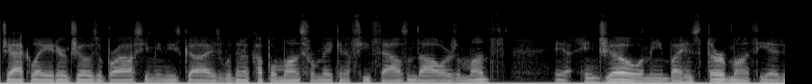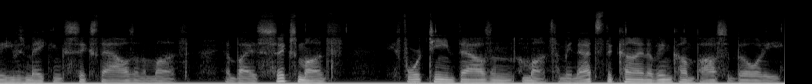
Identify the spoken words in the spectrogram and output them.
Jack Later, Joe Zabrowski, I mean, these guys within a couple of months were making a few thousand dollars a month. and Joe, I mean, by his third month, he had he was making six thousand a month, and by his sixth month, fourteen thousand a month. I mean, that's the kind of income possibility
